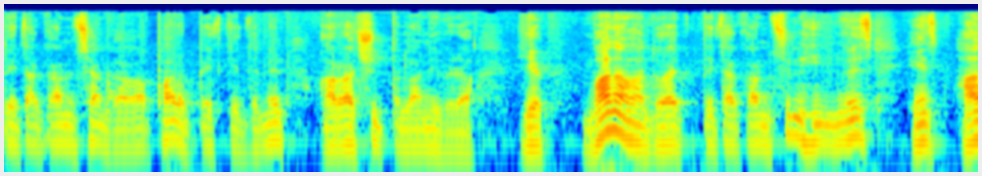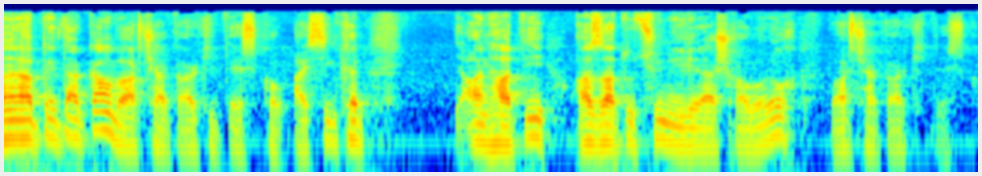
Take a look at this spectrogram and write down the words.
պետականության գաղափարը պետք է դնել առաջի պլանի վրա եւ մանավանդ որ այդ պետականությունը հիմնվեց հենց հանրապետական վարչակարգի տեսքով այսինքն անհատի ազատությունը երաշխավորող վարչակարգի տեսքով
